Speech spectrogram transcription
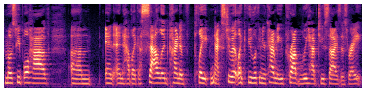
Most people have um, and and have like a salad kind of plate next to it. Like if you look in your cabinet, you probably have two sizes, right?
